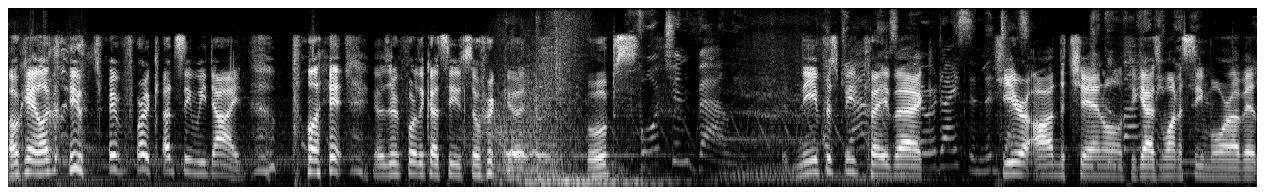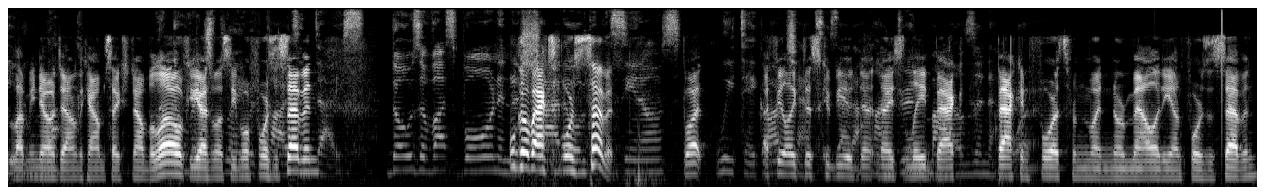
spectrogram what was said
Okay, luckily it was right before the cutscene we died. But it was right before the cutscene, so we're good. Oops. Fortune Valley. Need for Speed Payback paradise in the here on the channel. If you guys want to see more of it, let me know down in the comment section down below. If you guys want to see more Forza 7, of us born in We'll go back to Forza of 7. but I feel like this could be a chances n- at nice laid back back and forth from my normality on Forza 7.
